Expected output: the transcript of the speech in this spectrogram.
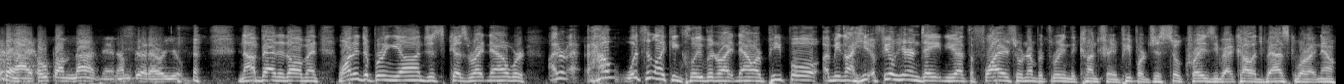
I hope I'm not, man. I'm good. How are you? Not bad at all, man. Wanted to bring you on just because right now we're I don't how what's it like in Cleveland right now? Are people? I mean, I, he- feel here in Dayton you got the Flyers who are number three in the country, and people are just so crazy about college basketball right now.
